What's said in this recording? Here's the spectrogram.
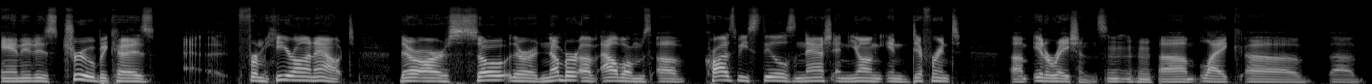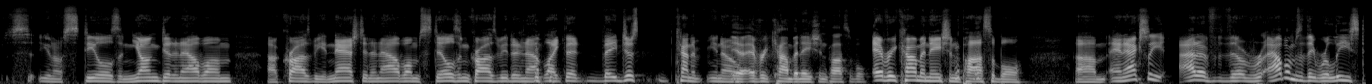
and it is true because uh, from here on out, there are so there are a number of albums of Crosby, Stills, Nash, and Young in different um, iterations. Um, like uh, uh, you know, Stills and Young did an album. Uh, Crosby and Nash did an album. Stills and Crosby did an album. like that, they just kind of you know Yeah, every combination possible. every combination possible. Um, and actually, out of the r- albums that they released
